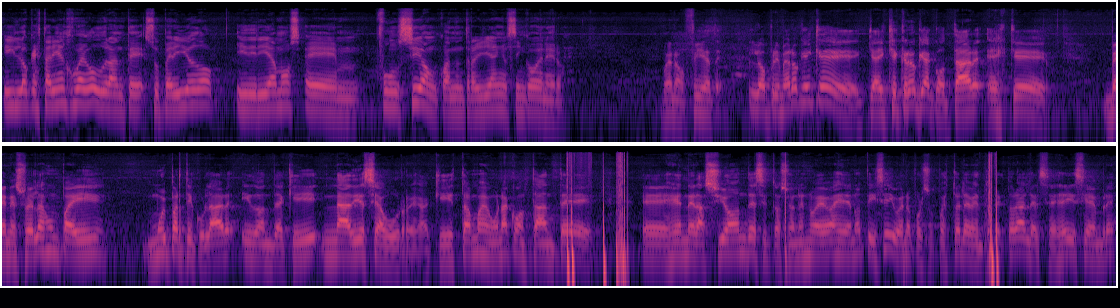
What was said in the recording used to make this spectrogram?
y lo que estaría en juego durante su periodo y diríamos em, función cuando entraría en el 5 de enero? Bueno, fíjate, lo primero que hay que, que hay que creo que acotar es que Venezuela es un país muy particular y donde aquí nadie se aburre. Aquí estamos en una constante eh, generación de situaciones nuevas y de noticias y bueno, por supuesto el evento electoral del 6 de diciembre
